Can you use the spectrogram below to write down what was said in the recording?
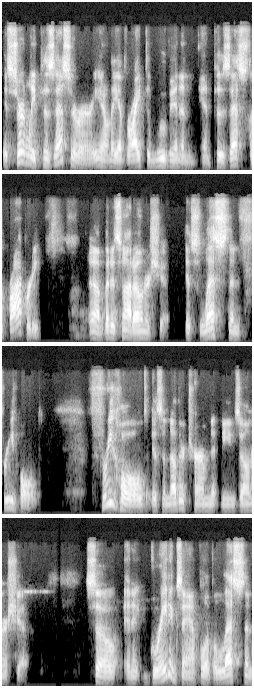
it's certainly possessory. You know, they have the right to move in and, and possess the property, uh, but it's not ownership. It's less than freehold. Freehold is another term that means ownership. So, a great example of a less than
